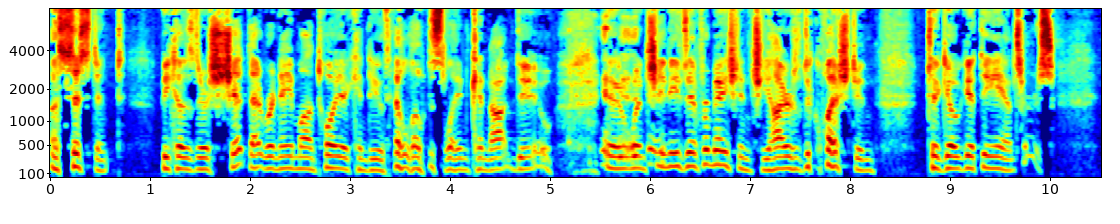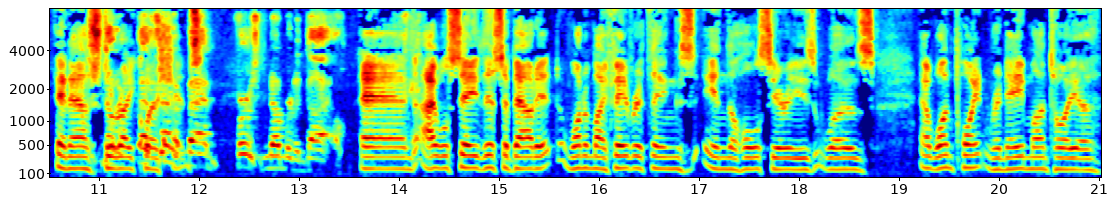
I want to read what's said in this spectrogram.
assistant because there's shit that Renee Montoya can do that Lois Lane cannot do. And when she needs information, she hires the question to go get the answers and ask the right That's questions. not a bad first number to dial. And I will say this about it. One of my favorite things in the whole series was at one point Renee Montoya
